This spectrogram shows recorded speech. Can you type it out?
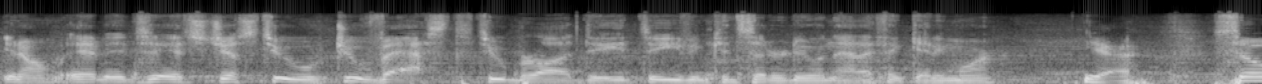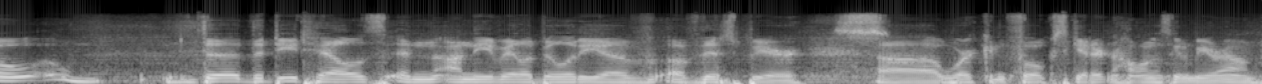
You know, it, it's it's just too too vast, too broad to, to even consider doing that. I think anymore. Yeah so the the details and on the availability of, of this beer uh, where can folks get it and how long is it going to be around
